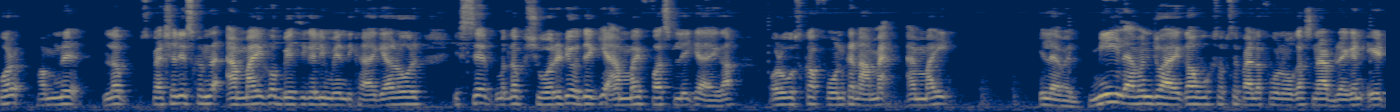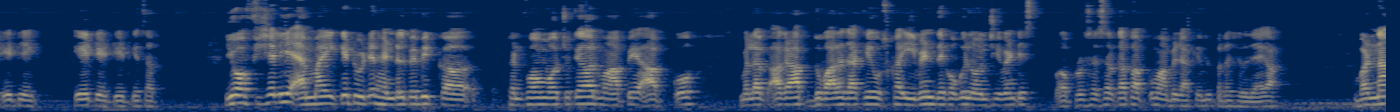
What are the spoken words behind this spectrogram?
और हमने मतलब स्पेशली इसके अंदर एमआई को बेसिकली मेन दिखाया गया और इससे मतलब श्योरिटी होती है कि एमआई फ़र्स्ट लेके आएगा, और उसका फ़ोन का नाम है M I eleven. Mi eleven जो आएगा, वो सबसे पहला फ़ोन होगा Snapdragon eight eight eight eight eight के साथ। ये ऑफिशियली एम आई के ट्विटर हैंडल पे भी कंफर्म हो चुके हैं और वहाँ पे आपको मतलब अगर आप दोबारा जाके उसका इवेंट देखोगे लॉन्च इवेंट इस प्रोसेसर का तो आपको वहाँ पे जाके भी पता चल जाएगा। वरना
